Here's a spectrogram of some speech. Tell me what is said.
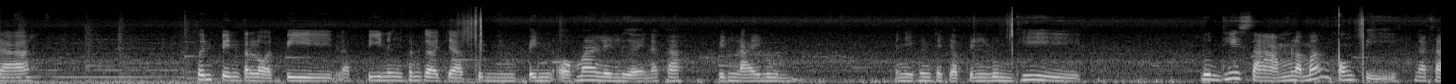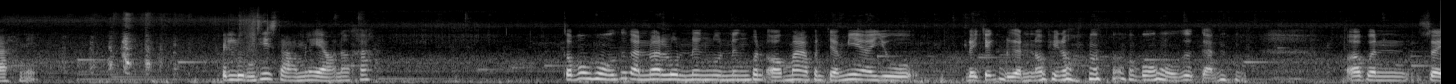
จ๋าเพิ่นเป็นตลอดปีแล้วปีหนึ่งเพิ่นก็จะเป็นเป็นออกมาเรื่อยๆนะคะ เป็นหลายรุ่น อันนี้เพิ่นก็จะเป็นรุ่นที่ รุ่นที่สามละมั้งของปีนะคะนี่เป็นรุ่นที่สามแล้วนะคะ ก็บ่ฮู้คือกันว่ารุ่นหนึ่งรุ่นหนึ่งเพิ่นออกมาเพิ่นจะมีอายุได้จักเดือนเนาะพี่น้องบ่ฮู้คือกันว่าเพิ่นใส่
